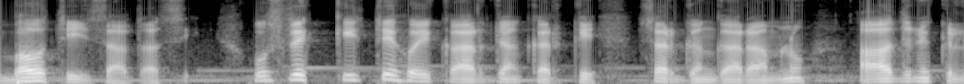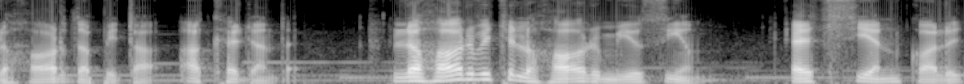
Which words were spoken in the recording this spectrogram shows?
ਬਹੁਤ ਹੀ ਜ਼ਿਆਦਾ ਸੀ। ਉਸ ਦੇ ਕੀਤੇ ਹੋਏ ਕਾਰਜਾਂ ਕਰਕੇ ਸਰ ਗੰਗਾ ਰਾਮ ਨੂੰ ਆਧੁਨਿਕ ਲਾਹੌਰ ਦਾ ਪਿਤਾ ਆਖਿਆ ਜਾਂਦਾ ਹੈ। ਲਾਹੌਰ ਵਿੱਚ Lahore museum Aitchison college,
